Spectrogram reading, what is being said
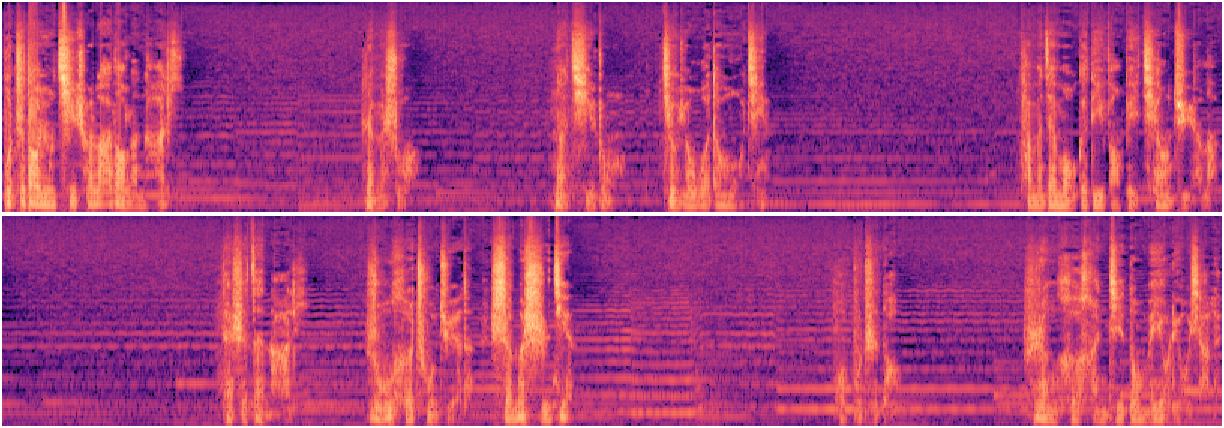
不知道用汽车拉到了哪里。人们说，那其中……就有我的母亲，他们在某个地方被枪决了，但是在哪里，如何处决的，什么时间，我不知道，任何痕迹都没有留下来。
